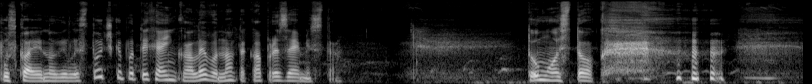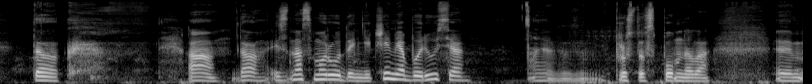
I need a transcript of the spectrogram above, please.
пускає нові листочки потихеньку, але вона така приземіста. Тому ось так. Так. А, да, на смородині. Чим я борюся? Е, Просто вспомнила е,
